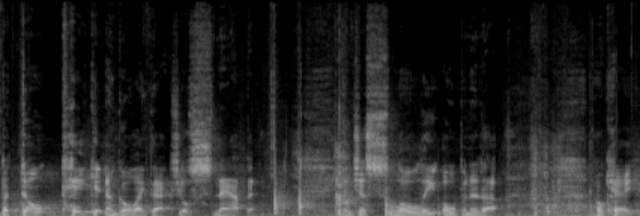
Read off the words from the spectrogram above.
But don't take it and go like that because you'll snap it. And just slowly open it up. Okay?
